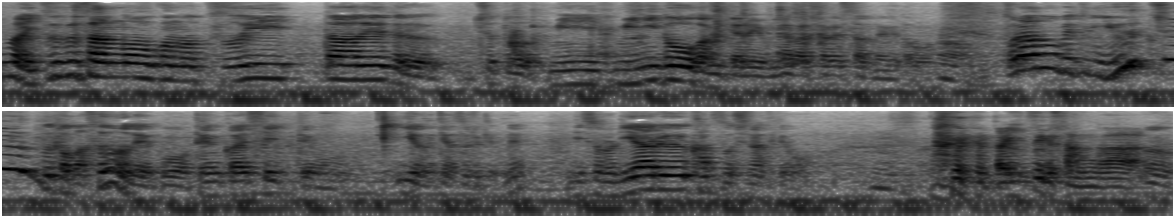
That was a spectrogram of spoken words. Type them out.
今いつぐさんのこのツイッターで出てるちょっとミニミニ動画みたいなのを見ながら喋ってたんだけどこれはあの別に YouTube とかそういうのでこう展開していってもいいような気がするけどね。そのリアル活動しなくても。やっぱりいつぐさんがうん。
